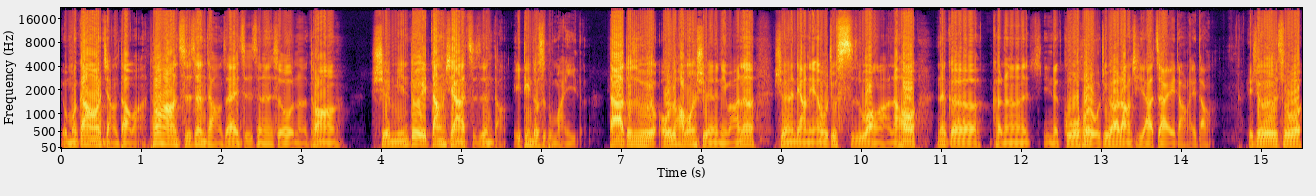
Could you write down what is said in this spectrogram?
我们刚刚讲到嘛，通常执政党在执政的时候呢，通常选民对当下执政党一定都是不满意的。大家都是会，我都好不容易选了你嘛，那选了两年，我就失望啊。然后那个可能你的国会，我就要让其他在野党来当，也就是说，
